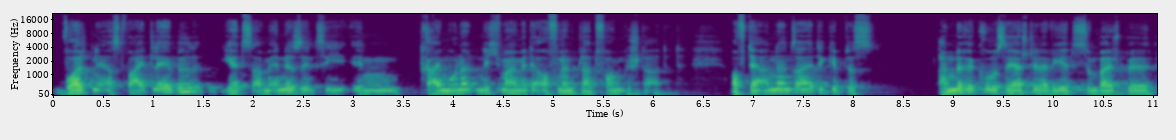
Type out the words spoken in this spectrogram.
wollten erst White Label. Jetzt am Ende sind sie in drei Monaten nicht mal mit der offenen Plattform gestartet. Auf der anderen Seite gibt es andere große Hersteller, wie jetzt zum Beispiel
